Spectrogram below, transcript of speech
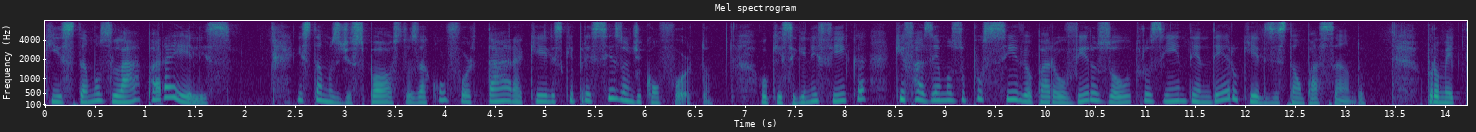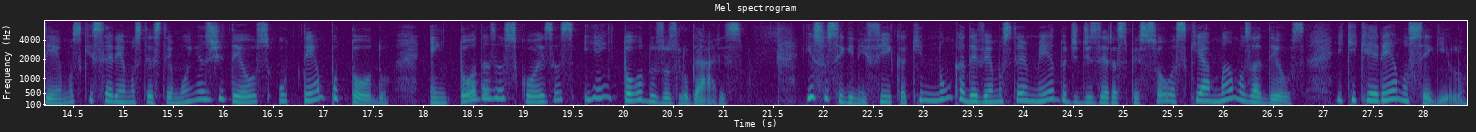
que estamos lá para eles. Estamos dispostos a confortar aqueles que precisam de conforto, o que significa que fazemos o possível para ouvir os outros e entender o que eles estão passando. Prometemos que seremos testemunhas de Deus o tempo todo, em todas as coisas e em todos os lugares. Isso significa que nunca devemos ter medo de dizer às pessoas que amamos a Deus e que queremos segui-lo.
